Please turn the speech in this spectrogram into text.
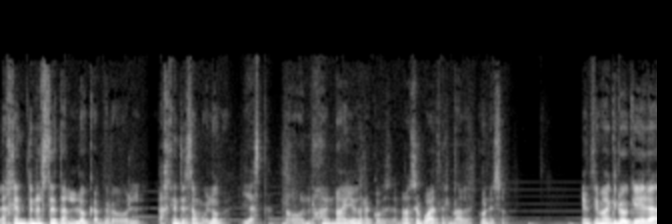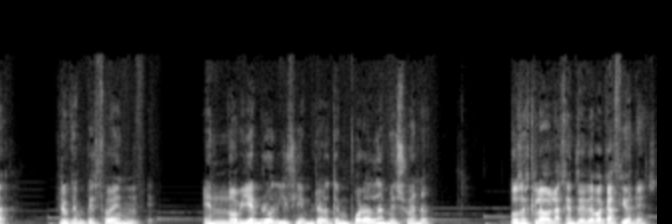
La gente no esté tan loca, pero la gente está muy loca y ya está. No, no, no hay otra cosa, no se puede hacer nada con eso. Encima creo que era. Creo que empezó en, en noviembre o diciembre la temporada, me suena. Entonces, claro, la gente de vacaciones,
